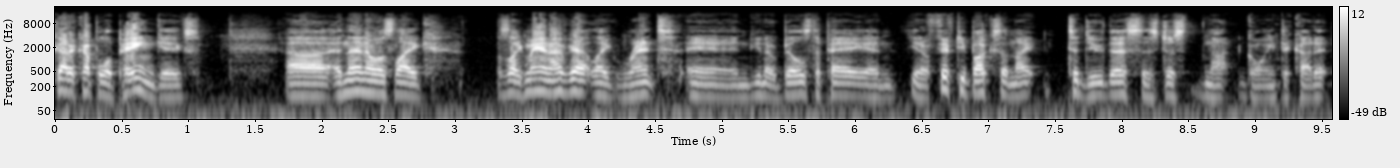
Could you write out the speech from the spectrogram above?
got a couple of paying gigs. Uh, and then I was like, was like, man, I've got like rent and you know bills to pay, and you know, fifty bucks a night to do this is just not going to cut it.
